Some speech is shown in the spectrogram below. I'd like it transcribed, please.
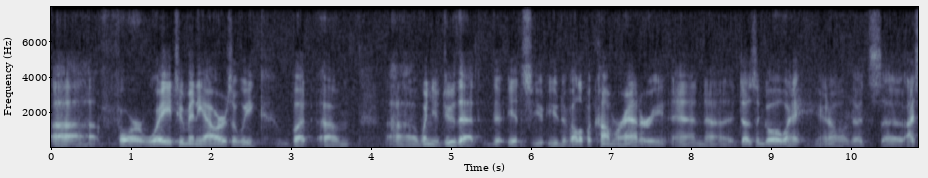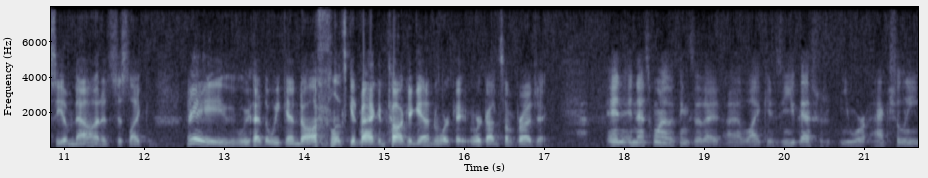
uh, for way too many hours a week, but um, uh, when you do that, it's you, you develop a camaraderie, and uh, it doesn't go away. You know, it's uh, I see them now, and it's just like, hey, we had the weekend off. Let's get back and talk again and work work on some project. And and that's one of the things that I, I like is you guys you were actually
